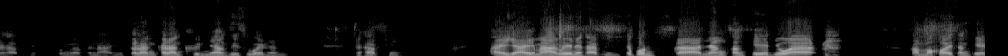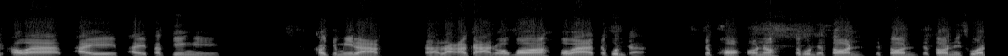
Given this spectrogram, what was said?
นะครับนี่งลักษณะนี้กำลังกำลังขึ้นย่างสวยๆนั่นนะครับนี่ไผ่ใหญ่มากเลยนะครับนี่แต่พ่นการยังสังเกตอยู่ว่าเขาไม่ค่อยสังเกตเขาว่าไผ่ไผ่ปักกิ่งนี่ เขาจะมีหลากหลากอากาศออกบ่เพราะว่าตะพ่นจะจะเพาะอ๋อเนาะตะพ่นจะต้อน จะต้อน จะต้อนในส่วน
